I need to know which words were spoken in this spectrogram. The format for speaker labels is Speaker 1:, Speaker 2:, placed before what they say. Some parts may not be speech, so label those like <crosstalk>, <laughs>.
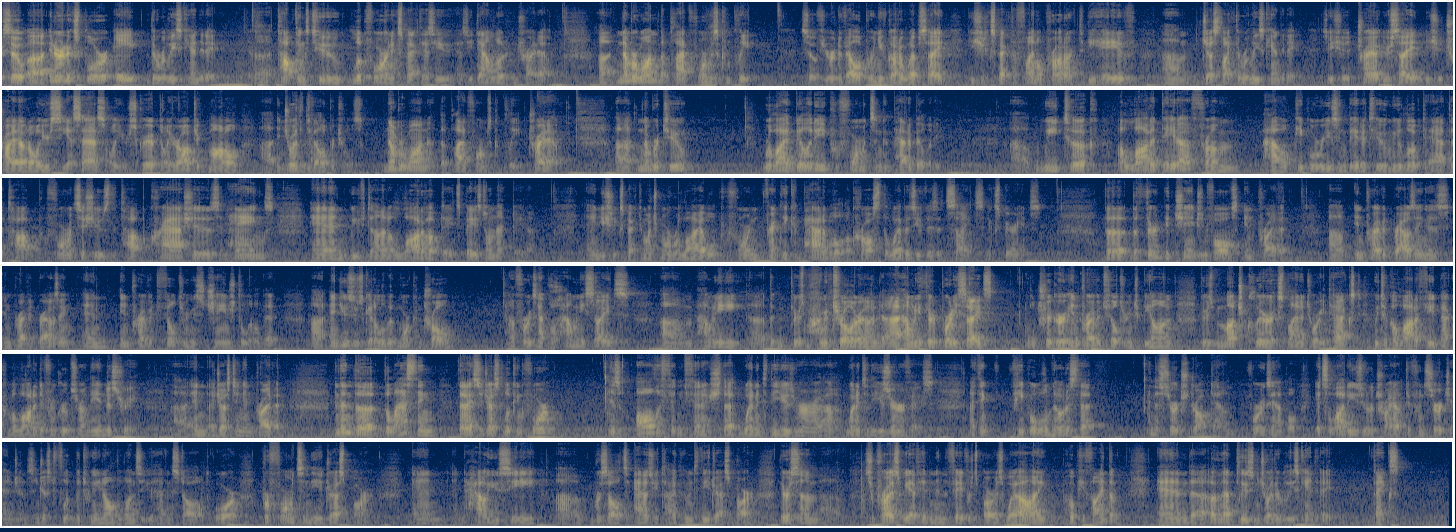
Speaker 1: So uh, Internet Explorer 8, the release candidate. Uh, top things to look for and expect as you as you download it and try it out. Uh, number one, the platform is complete. So if you're a developer and you've got a website, you should expect the final product to behave um, just like the release candidate. So you should try out your site, you should try out all your CSS, all your script, all your object model, uh, enjoy the developer tools. Number one, the platform's complete. Try it out. Uh, number two, reliability, performance, and compatibility. Uh, we took a lot of data from how people were using Beta 2, and we looked at the top performance issues, the top crashes and hangs, and we've done a lot of updates based on that data. And you should expect a much more reliable, perform, frankly, compatible across the web as you visit sites experience. The, the third big change involves in private. Um, InPrivate browsing is InPrivate browsing, and InPrivate filtering has changed a little bit. Uh, end users get a little bit more control. Uh, for example, how many sites, um, how many, uh, th <laughs> there's more control around uh, how many third party sites will trigger InPrivate filtering to be on. There's much clearer explanatory text. We took a lot of feedback from a lot of different groups around the industry uh, in adjusting InPrivate. And then the, the last thing that I suggest looking for is all the fit and finish that went into the user uh, went into the user interface. I think people will notice that in the search dropdown, for example, it's a lot easier to try out different search engines and just flip between all the ones that you have installed, or performance in the address bar, and and how you see uh, results as you type them into the address bar. There are some uh, surprises we have hidden in the favorites bar as well. I hope you find them. And uh, other than that, please enjoy the release candidate. Thanks.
